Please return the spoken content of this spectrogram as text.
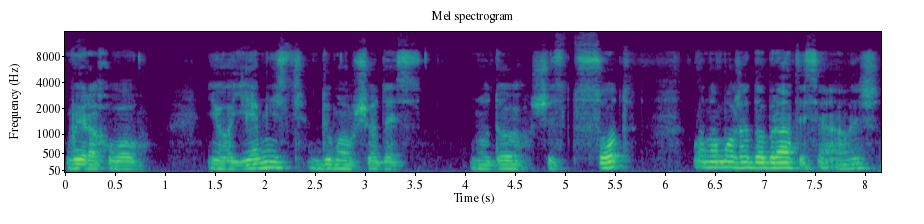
вирахував його ємність. Думав, що десь ну, до 600 воно може добратися, але ж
